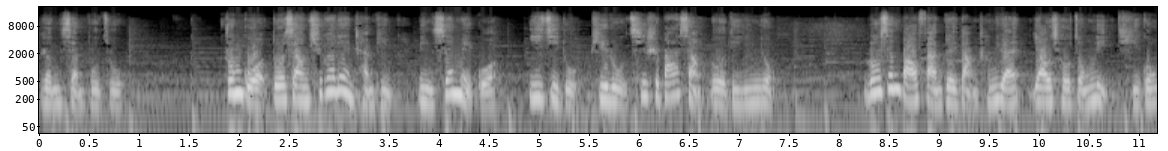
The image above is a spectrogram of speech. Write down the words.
仍显不足。中国多项区块链产品领先美国，一季度披露七十八项落地应用。卢森堡反对党成员要求总理提供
